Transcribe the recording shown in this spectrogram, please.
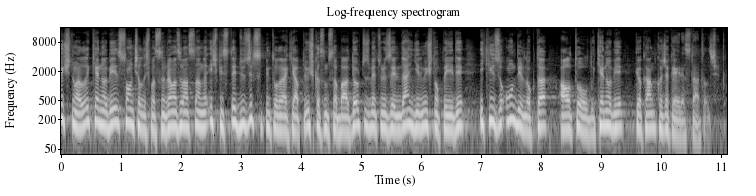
3 numaralı Kenobi son çalışmasını Ramazan Aslan'la iç pistte düzlük sprint olarak yaptı. 3 Kasım sabahı 400 metre üzerinden 23.7, 211.6 oldu. Kenobi Gökhan Kocakaya ile start alacak.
